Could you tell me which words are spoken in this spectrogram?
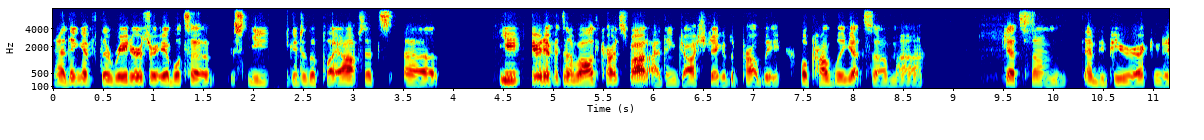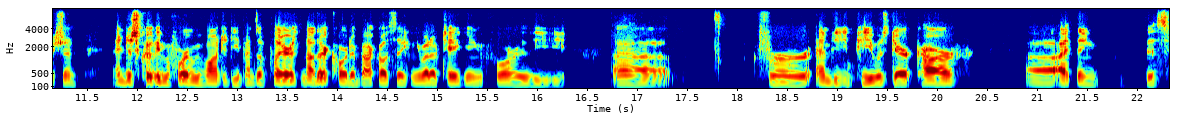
and I think if the Raiders are able to sneak into the playoffs, that's uh, even if it's in a wild card spot, I think Josh Jacobs would probably will probably get some uh, get some MVP recognition. And just quickly before we move on to defensive players, another quarterback I was thinking about of taking for the uh, for MVP was Derek Carr. Uh, I think this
